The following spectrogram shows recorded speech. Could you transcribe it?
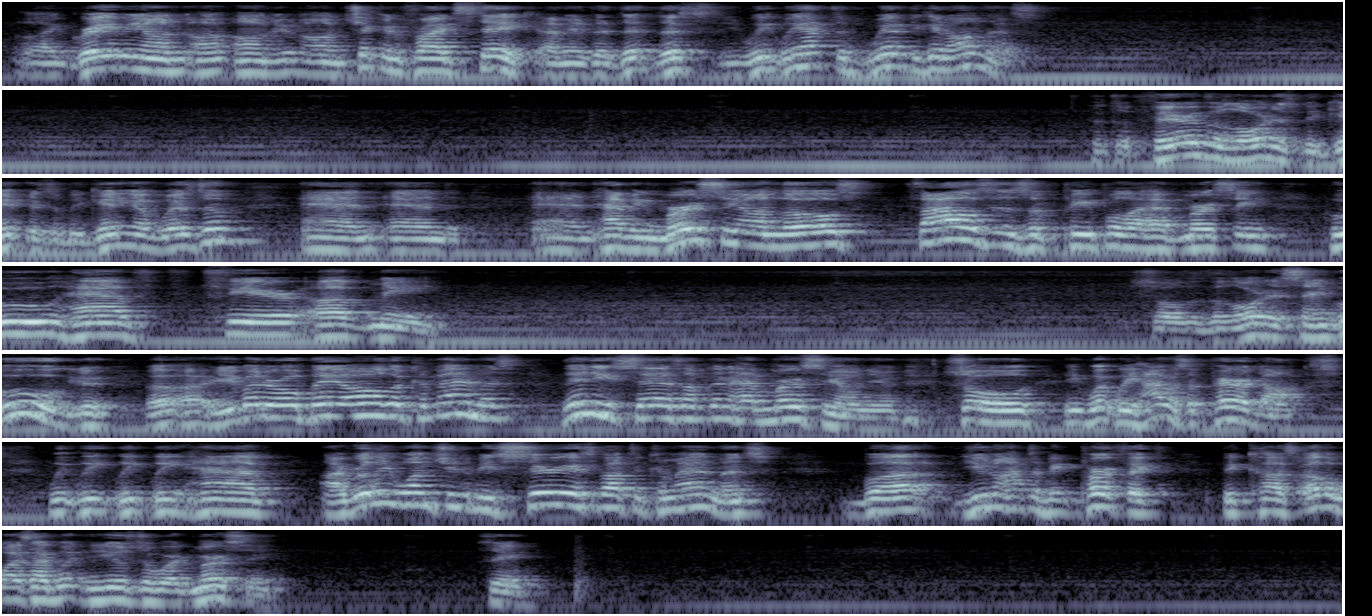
like gravy on on on chicken fried steak. I mean, this we, we have to we have to get on this. the fear of the Lord is, begin, is the beginning of wisdom, and and and having mercy on those thousands of people I have mercy who have fear of me. So the Lord is saying, "Ooh, you, uh, you better obey all the commandments." Then He says, "I'm going to have mercy on you." So what we have is a paradox. We, we, we, we have, I really want you to be serious about the commandments, but you don't have to be perfect because otherwise I wouldn't use the word mercy. See?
